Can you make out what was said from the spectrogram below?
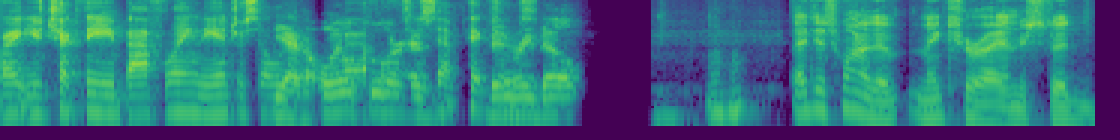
Right, you checked the baffling, the intercylinder. Yeah, the oil cooler has been rebuilt. Mm-hmm. I just wanted to make sure I understood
